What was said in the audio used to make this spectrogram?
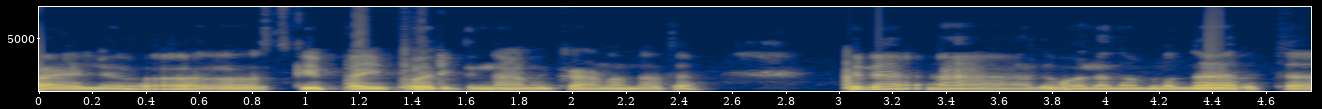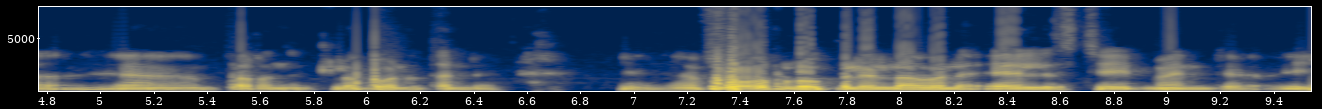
വാല്യൂ സ്കിപ്പായി പോയിരിക്കുന്നതാണ് കാണുന്നത്. പിന്നെ അതുപോലെ നമ്മൾ നേരത്തെ പറഞ്ഞിട്ടുള്ള പോലെ തന്നെ ഫോർ ലൂപ്പിലുള്ള പോലെ എൽ സ്റ്റേറ്റ്മെന്റ് ഈ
